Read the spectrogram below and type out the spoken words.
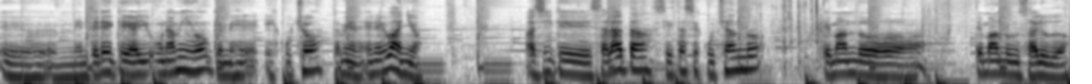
me enteré que hay un amigo que me escuchó también en el baño. Así que Salata, si estás escuchando, te mando, te mando un saludo.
